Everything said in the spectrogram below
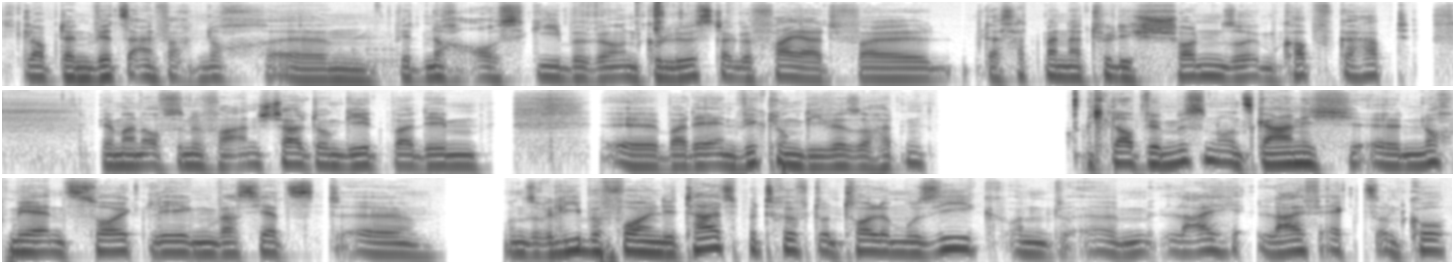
ich glaube, dann wird es einfach noch, ähm, wird noch ausgiebiger und gelöster gefeiert, weil das hat man natürlich schon so im Kopf gehabt, wenn man auf so eine Veranstaltung geht, bei dem, äh, bei der Entwicklung, die wir so hatten. Ich glaube, wir müssen uns gar nicht äh, noch mehr ins Zeug legen, was jetzt äh, unsere liebevollen Details betrifft und tolle Musik und ähm, Li- Live-Acts und Co.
